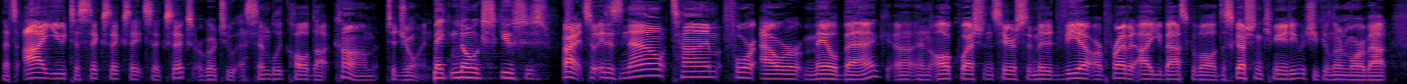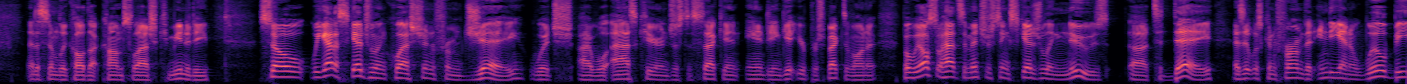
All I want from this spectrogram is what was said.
That's IU to 66866 or go to assemblycall.com to join. Make no excuses. All right, so it is now time for our mailbag, uh, and all questions here submitted via our private IU basketball discussion community, which you can learn more about at assemblycall.com/community. So we got a scheduling question from Jay, which I will ask here in just a second, Andy, and get your perspective on it. But we also had some interesting scheduling news uh, today, as it was confirmed that Indiana will be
